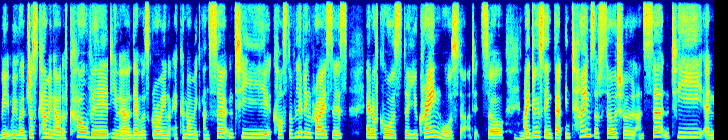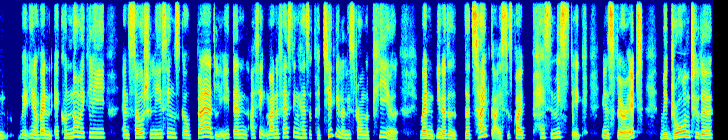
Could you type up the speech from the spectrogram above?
we, we were just coming out of COVID, you know, there was growing economic uncertainty, cost of living crisis, and of course the Ukraine war started. So mm-hmm. I do think that in times of social uncertainty and you know when economically and socially things go badly, then I think manifesting has a particularly strong appeal when you know the, the zeitgeist is quite pessimistic in spirit, we're drawn to the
